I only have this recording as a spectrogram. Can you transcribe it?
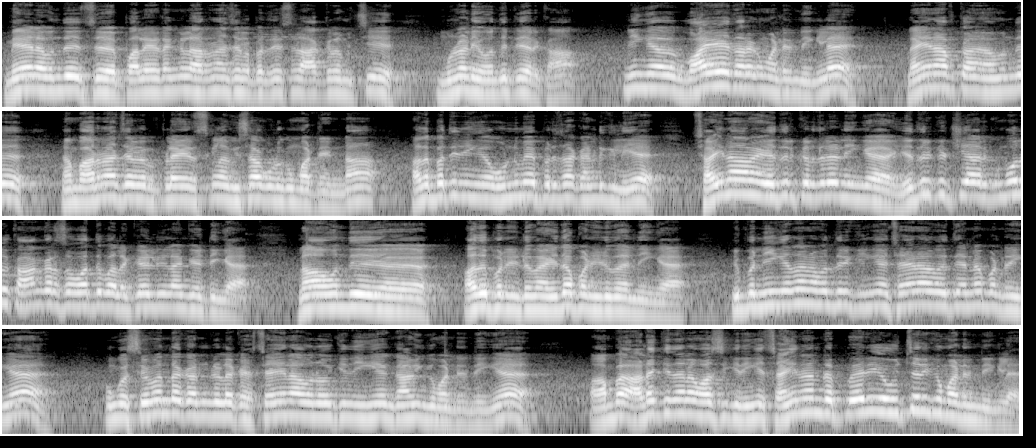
மேலே வந்து ச- பல இடங்கள் அருணாச்சல பிரதேசத்தில் ஆக்கிரமித்து முன்னாடி வந்துகிட்டே இருக்கான். நீங்கள் வாயே திறக்க மாட்டேங்கிறீங்களே? லைன் ஆஃப் வந்து நம்ம அருணாச்சல பிளேயர்ஸ்க்குலாம் விசா கொடுக்க மாட்டேன்னா அதை பற்றி நீங்கள் ஒன்றுமே பெருசாக கண்டுக்கலையே. சைனாவை எதிர்க்கிறதுல நீங்கள் எதிர்க்கட்சியாக இருக்கும்போது காங்கிரஸை பார்த்து பல கேள்விலாம் கேட்டீங்க. நான் வந்து அது பண்ணிவிடுவேன் இதை பண்ணிவிடுவேன் நீங்கள் இப்போ நீங்கள் தானே வந்திருக்கீங்க சைனாவை பற்றி என்ன பண்ணுறீங்க உங்கள் சிவந்த கண்களை சைனாவை நோக்கி நீங்கள் காமிக்க மாட்டேன்றீங்க? ரொம்ப அடக்கி தானே வாசிக்கிறீங்க. சைனான்ற பேரையே உச்சரிக்க மாட்டேன்றீங்களே.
